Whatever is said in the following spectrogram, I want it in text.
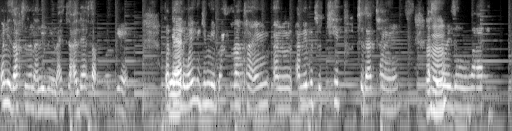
When it's afternoon and evening, I, I then start working. But Yeah. then when you give me a particular time and I'm able to keep to that time, I see no Mhm. reason why the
